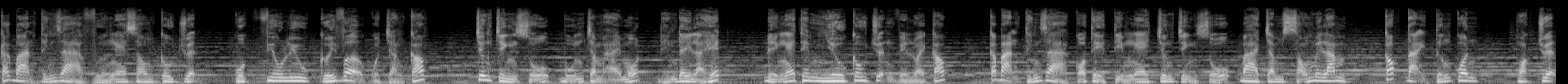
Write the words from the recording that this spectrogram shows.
Các bạn thính giả vừa nghe xong câu chuyện Cuộc phiêu lưu cưới vợ của chàng cóc. Chương trình số 421 đến đây là hết. Để nghe thêm nhiều câu chuyện về loài cóc, các bạn thính giả có thể tìm nghe chương trình số 365 Cóc Đại Tướng Quân hoặc chuyện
